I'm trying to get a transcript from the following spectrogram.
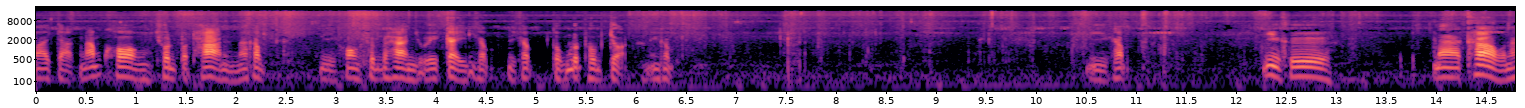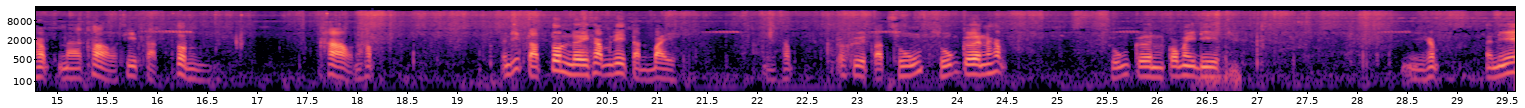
มาจากน้ำคลองชนประทานนะครับ นี่คลองชนประทานอยู่ใกล้ๆนี่ครับนี่ครับ ตรงรถผมจอดนี่ครับ นี่ครับ นี่คือ นาข้าวนะครับ นาข้าวที่ตัดต้นข้าวนะครับ อันนี้ตัดต้นเลยครับไม่ได้ตัดใบนี่ครับ ก็คือตัดสูงสูงเกินนะครับ สูงเกินก็ไม่ดี นี่ครับ อันนี้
